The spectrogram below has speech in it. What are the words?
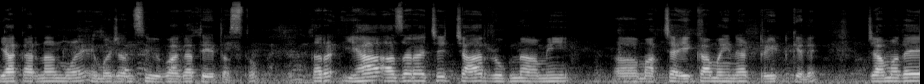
या कारणांमुळे इमर्जन्सी विभागात येत असतो. तर ह्या आजाराचे चार रुग्ण आम्ही मागच्या एका महिन्यात ट्रीट केले. ज्यामध्ये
